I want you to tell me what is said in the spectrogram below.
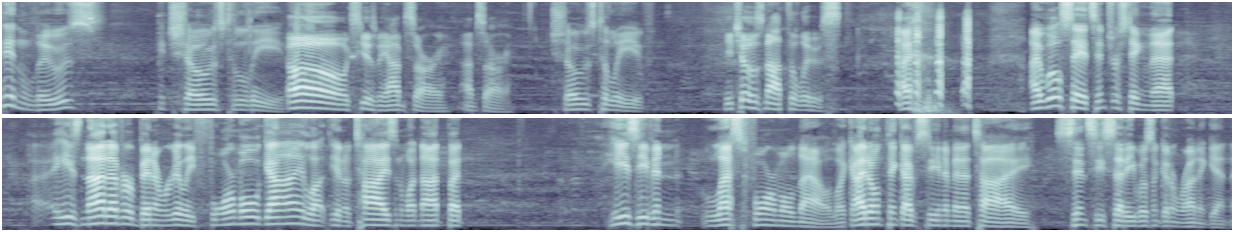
He didn't lose. He chose to leave. oh, excuse me. I'm sorry. I'm sorry. Chose to leave. He chose not to lose. I, I will say it's interesting that uh, he's not ever been a really formal guy, you know, ties and whatnot, but he's even less formal now. Like, I don't think I've seen him in a tie since he said he wasn't going to run again.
